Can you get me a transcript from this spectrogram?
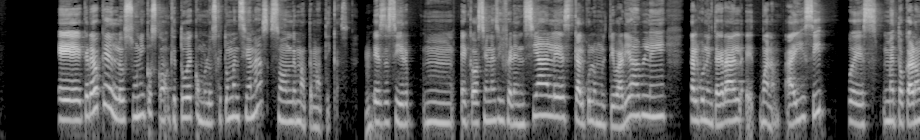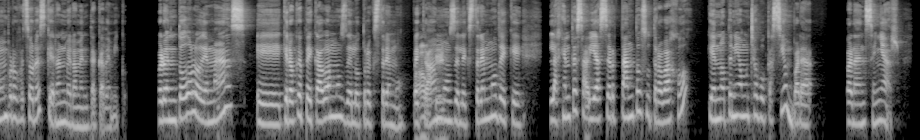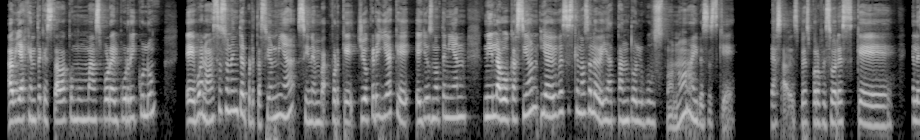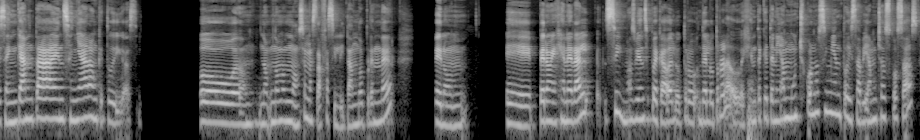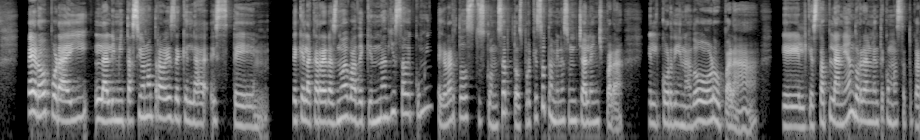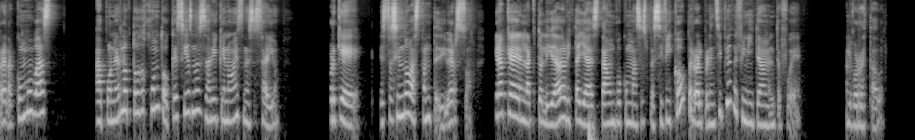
Eh, creo que los únicos que tuve, como los que tú mencionas, son de matemáticas. Es decir, mmm, ecuaciones diferenciales, cálculo multivariable, cálculo integral. Eh, bueno, ahí sí pues me tocaron profesores que eran meramente académicos. Pero en todo lo demás, eh, creo que pecábamos del otro extremo. Ah, pecábamos del extremo de que la gente sabía hacer tanto su trabajo que no tenía mucha vocación para, para enseñar. Había gente que estaba como más por el currículum. Eh, bueno, esta es una interpretación mía, sin embargo, porque yo creía que ellos no tenían ni la vocación y hay veces que no se le veía tanto el gusto, ¿no? Hay veces que, ya sabes, ves profesores que que les encanta enseñar, aunque tú digas, o no, no, no se me está facilitando aprender, pero, eh, pero en general, sí, más bien se pecaba del otro, del otro lado, de gente que tenía mucho conocimiento y sabía muchas cosas, pero por ahí la limitación otra vez de que la, este, de que la carrera es nueva, de que nadie sabe cómo integrar todos estos conceptos, porque eso también es un challenge para el coordinador o para el que está planeando realmente cómo está tu carrera. ¿Cómo vas a ponerlo todo junto, que sí es necesario y que no es necesario, porque está siendo bastante diverso. Creo que en la actualidad ahorita ya está un poco más específico, pero al principio definitivamente fue algo retador.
